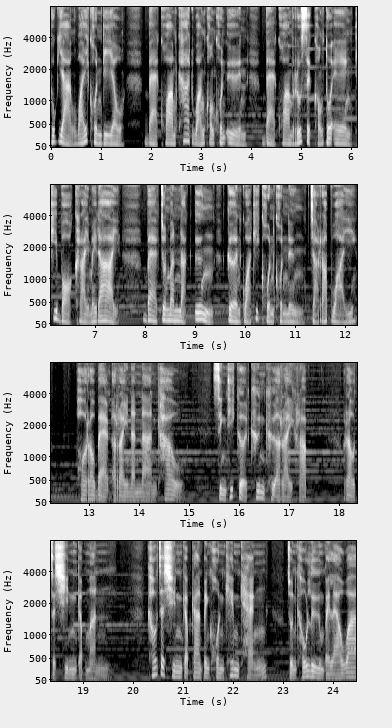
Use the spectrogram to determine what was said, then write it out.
ทุกอย่างไว้คนเดียว แบกความคาดหวังของคนอื่น แบกความรู้สึกของตัวเองที่บอกใครไม่ได้ แบกจนมันหนักอึ้ง เกินกว่าที่คนคนหนึ่งจะรับไหว พอเราแบกอะไรนานๆเข้า สิ่งที่เกิดขึ้นคืออะไรครับ เราจะชินกับมัน เขาจะชินกับการเป็นคนเข้มแข็ง จนเขาลืมไปแล้วว่า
